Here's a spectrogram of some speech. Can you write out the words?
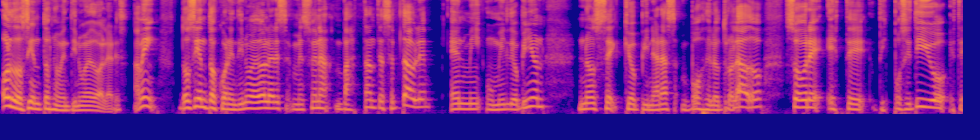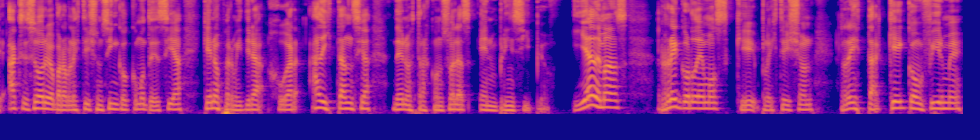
o los 299 dólares. A mí, 249 dólares me suena bastante aceptable, en mi humilde opinión. No sé qué opinarás vos del otro lado sobre este dispositivo, este accesorio para PlayStation 5, como te decía, que nos permitirá jugar a distancia de nuestras consolas en principio. Y además, recordemos que PlayStation resta que confirme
